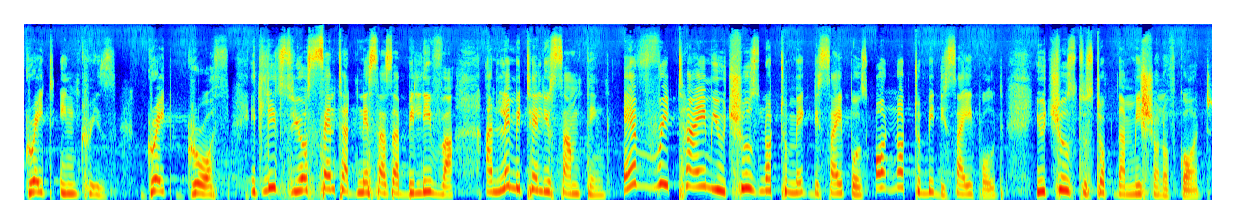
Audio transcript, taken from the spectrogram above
great increase great growth. It leads to your centeredness as a believer. And let me tell you something every time you choose not to make disciples or not to be discipled, you choose to stop the mission of God.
